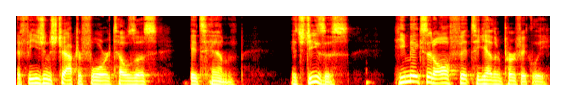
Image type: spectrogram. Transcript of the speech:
Ephesians chapter 4 tells us it's Him, it's Jesus. He makes it all fit together perfectly.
